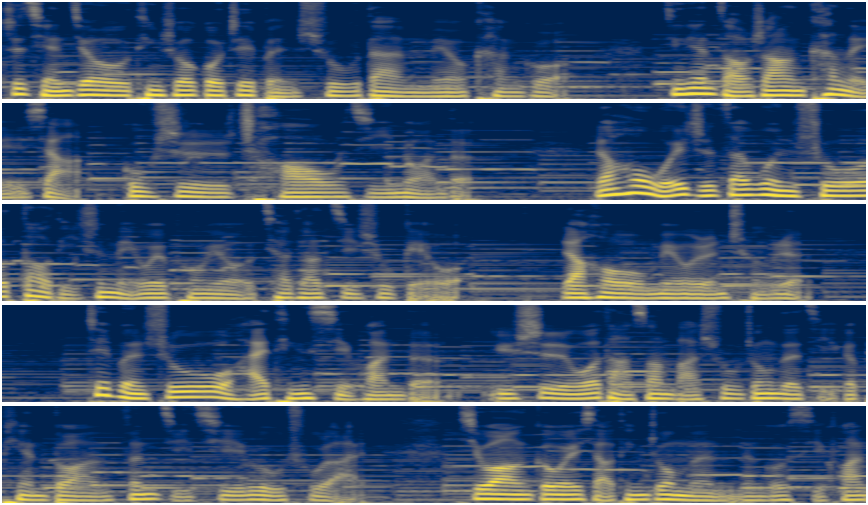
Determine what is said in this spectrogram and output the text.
之前就听说过这本书，但没有看过。今天早上看了一下，故事超级暖的。然后我一直在问，说到底是哪位朋友悄悄寄书给我，然后没有人承认。这本书我还挺喜欢的，于是我打算把书中的几个片段分几期录出来，希望各位小听众们能够喜欢。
